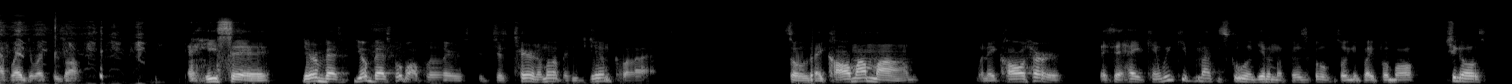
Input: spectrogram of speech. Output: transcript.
athletic director's office. And he said, Your best, your best football players is just tearing them up in gym class. So they called my mom. When they called her, they said, Hey, can we keep him at the school and get him a physical so he can play football? She goes,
